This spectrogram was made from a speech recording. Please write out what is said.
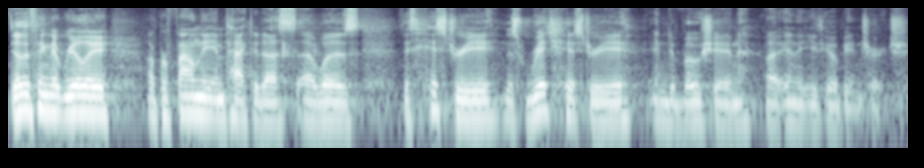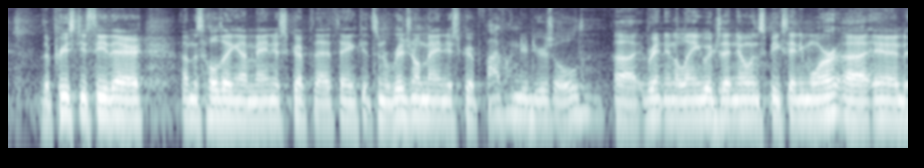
The other thing that really uh, profoundly impacted us uh, was this history, this rich history and devotion uh, in the Ethiopian church. The priest you see there um, is holding a manuscript that I think it's an original manuscript, 500 years old, uh, written in a language that no one speaks anymore. Uh, and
